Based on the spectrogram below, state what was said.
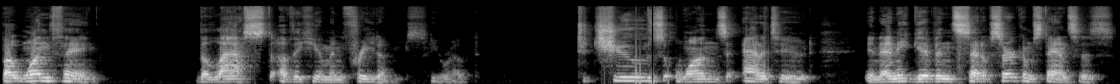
but one thing, the last of the human freedoms, he wrote, to choose one's attitude in any given set of circumstances,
